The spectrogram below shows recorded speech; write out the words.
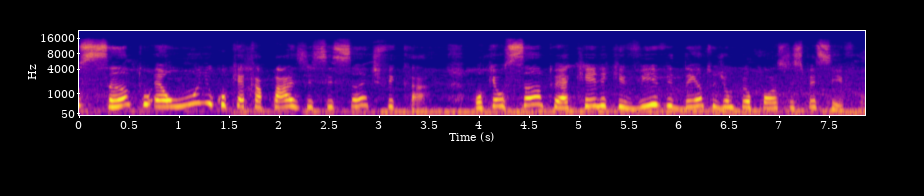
santo é o único que é capaz de se santificar, porque o santo é aquele que vive dentro de um propósito específico.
